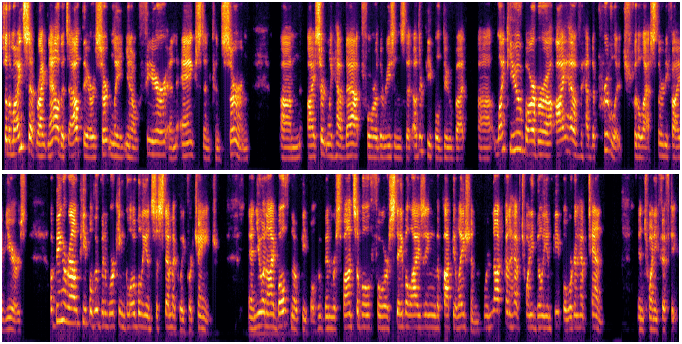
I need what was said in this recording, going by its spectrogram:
So the mindset right now that's out there is certainly, you know, fear and angst and concern. Um, I certainly have that for the reasons that other people do, but uh, like you, Barbara, I have had the privilege for the last 35 years of being around people who've been working globally and systemically for change. And you and I both know people who've been responsible for stabilizing the population. We're not going to have 20 billion people, we're going to have 10 in 2050.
